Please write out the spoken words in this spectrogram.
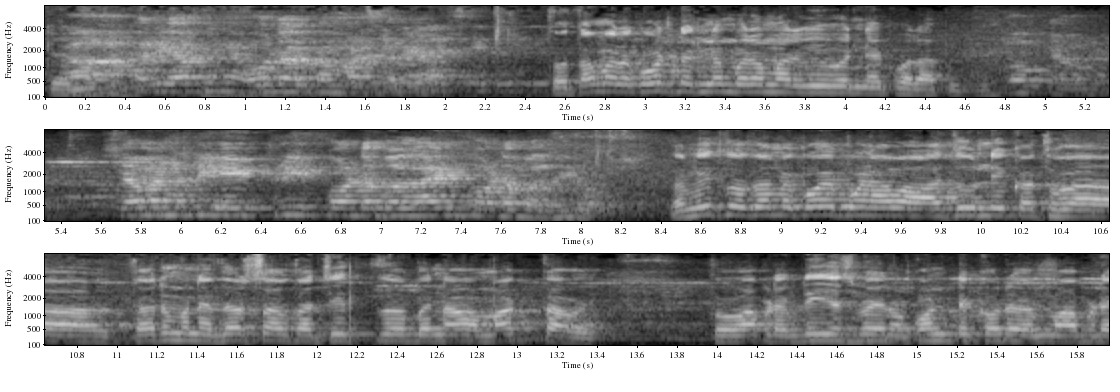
કે તો તમારો કોન્ટેક્ટ નંબર અમારા વિવરને એકવાર આપી દો. Okay okay. Seven three eight three four double nine four double zero તો મિત્રો તમે કોઈ પણ આવા આધુનિક અથવા ધર્મને દર્શાવતા ચિત્ર બનાવવા માગતા હોય તો આપણે બ્રિજેશભાઈનો કોન્ટેક કરો, એમાં આપણે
